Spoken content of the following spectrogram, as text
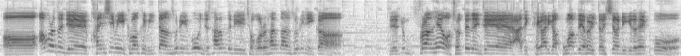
어 아무래도 이제 관심이 그만큼 있다는 소리고 이제 사람들이 저거를 한다는 소리니까 이제 좀 불안해요. 저 때는 이제 아직 대가리가 봉합되어 있던 시절이기도 했고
